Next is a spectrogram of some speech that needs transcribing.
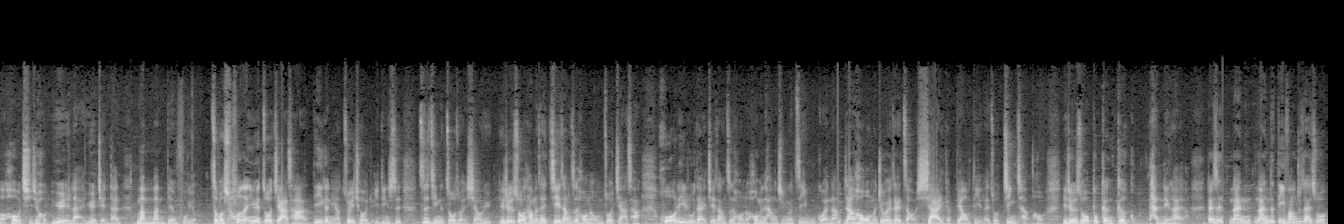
哦，后期就越来越简单，慢慢变富有。怎么说呢？因为做价差，第一个你要追求一定是资金的周转效率，也就是说，他们在结账之后呢，我们做价差获利入袋，结账之后呢，后面的行情跟自己无关呐、然后我们就会再找下一个标的来做进场后，也就是说不跟个股谈恋爱啊。但是难难的地方就在说，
